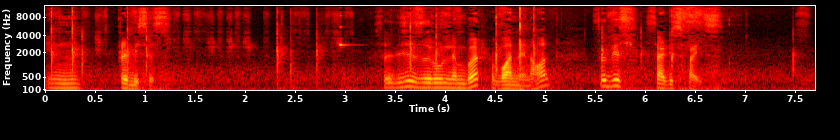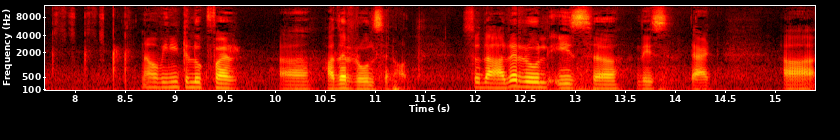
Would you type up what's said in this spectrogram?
in premises. So this is rule number 1 and all so this satisfies. Now we need to look for uh, other rules and all. So the other rule is uh, this that uh,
